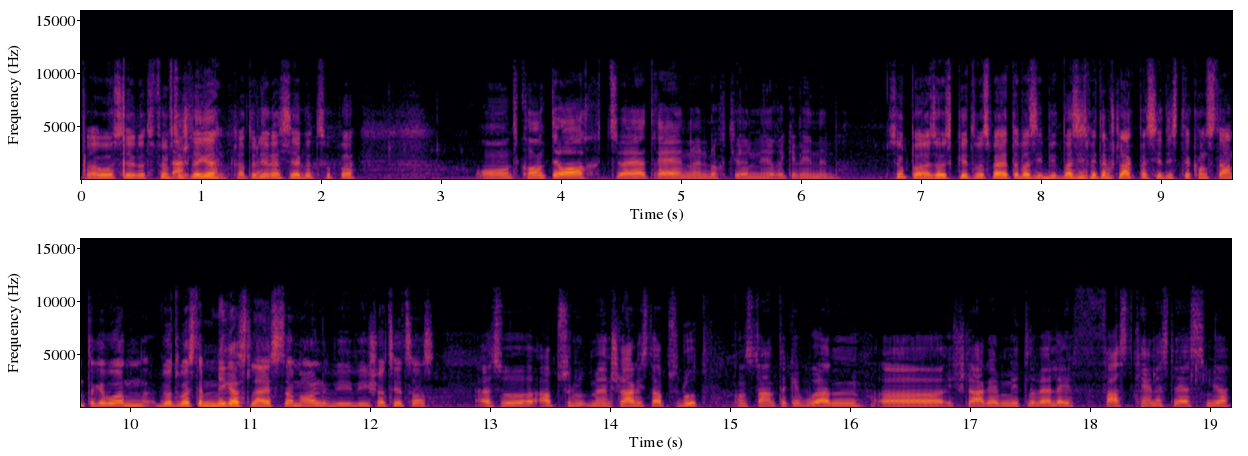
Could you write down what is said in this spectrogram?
Bravo, sehr gut. 15 Schläge, gratuliere, Dankeschön. sehr gut, super. Und konnte auch zwei, drei Neunloch-Turniere gewinnen. Super, also es geht was weiter. Was, was, ist mit dem Schlag passiert? Ist der konstanter geworden? Du warst ein mega Slicer mal. Wie, wie schaut es jetzt aus? Also absolut, mein Schlag ist absolut konstanter geworden. Äh, ich schlage mittlerweile fast keine Slice mehr,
